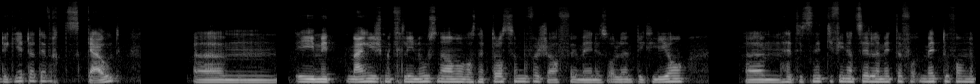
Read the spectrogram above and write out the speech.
regiert halt einfach das Geld. Ähm, mit, manchmal mit kleinen Ausnahmen, was nicht trotzdem muss verschaffen. Ich meine, das Olympique Lyon ähm, hat jetzt nicht die finanziellen Mittel Mittel von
